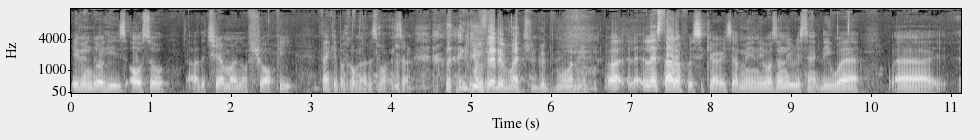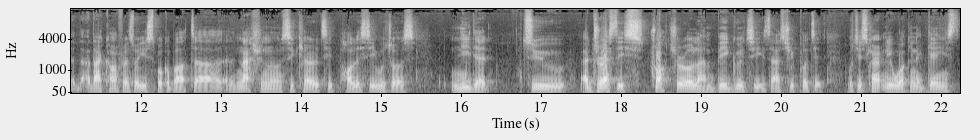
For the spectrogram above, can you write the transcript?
even though he's also uh, the chairman of P. Thank you for coming on this morning, sir. Thank you very much. Good morning. Well, let's start off with security. I mean, it was only recently where uh, at that conference where you spoke about uh, national security policy, which was needed to address the structural ambiguities, as you put it, which is currently working against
